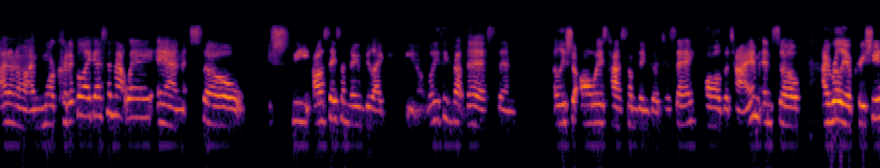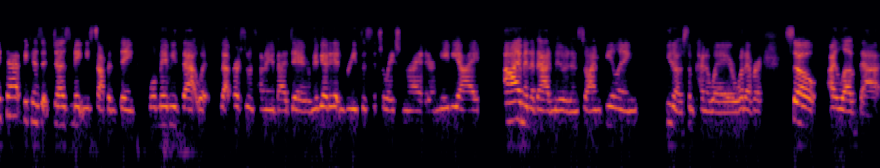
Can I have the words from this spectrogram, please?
i don't know i'm more critical i guess in that way. And so she i'll say something and be like you know what do you think about this? And alicia always has something good to say all the time and so i really appreciate that because it does make me stop and think well maybe that what that person was having a bad day or maybe i didn't read the situation right or maybe i i'm in a bad mood and so i'm feeling you know some kind of way or whatever so i love that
